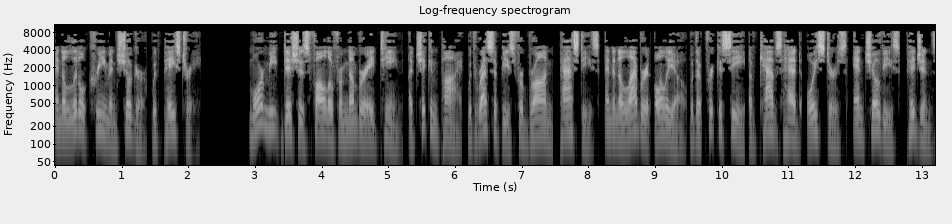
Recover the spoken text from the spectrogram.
and a little cream and sugar, with pastry. More meat dishes follow from number 18, a chicken pie, with recipes for brawn, pasties, and an elaborate olio with a fricassee of calf's head, oysters, anchovies, pigeons,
